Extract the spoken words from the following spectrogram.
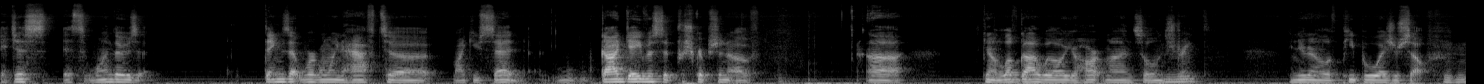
It just it's one of those things that we're going to have to, like you said, God gave us a prescription of, uh, you know, love God with all your heart, mind, soul, and Mhm. strength, and you're going to love people as yourself, Mm-hmm.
